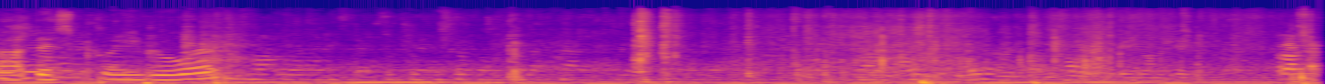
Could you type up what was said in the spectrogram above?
Got this pretty ruler. okay.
